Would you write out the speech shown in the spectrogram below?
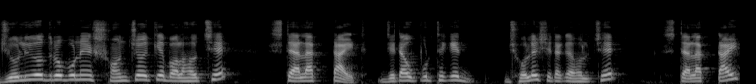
জলীয় দ্রবণের সঞ্চয়কে বলা হচ্ছে স্ট্যালাকটাইট, যেটা উপর থেকে ঝোলে সেটাকে হচ্ছে স্ট্যালাকটাইট,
